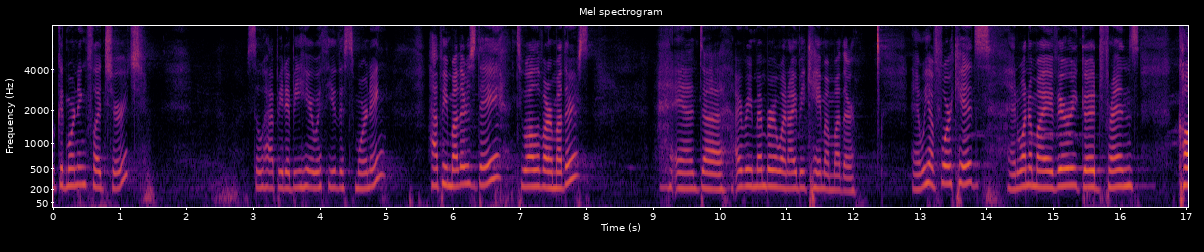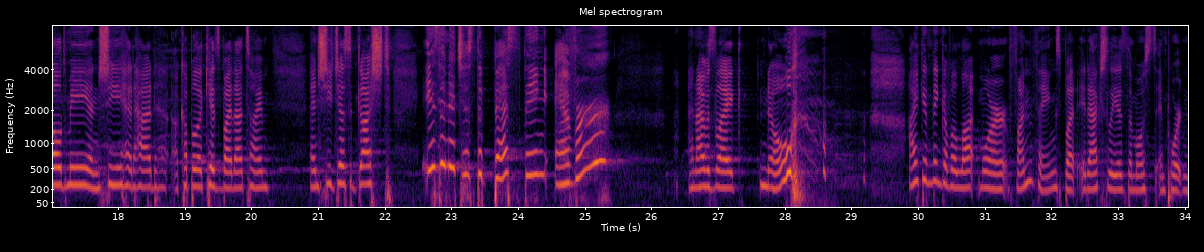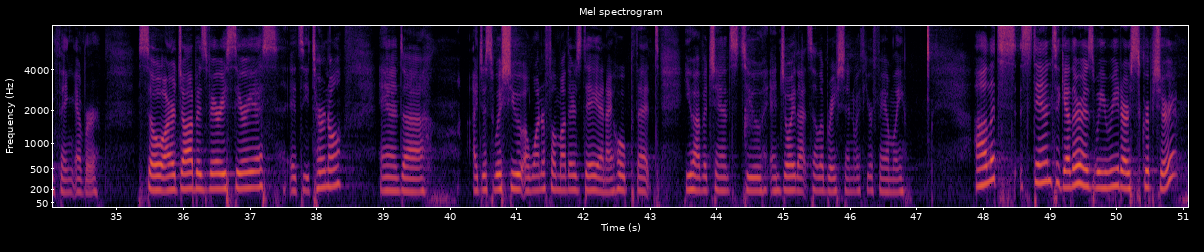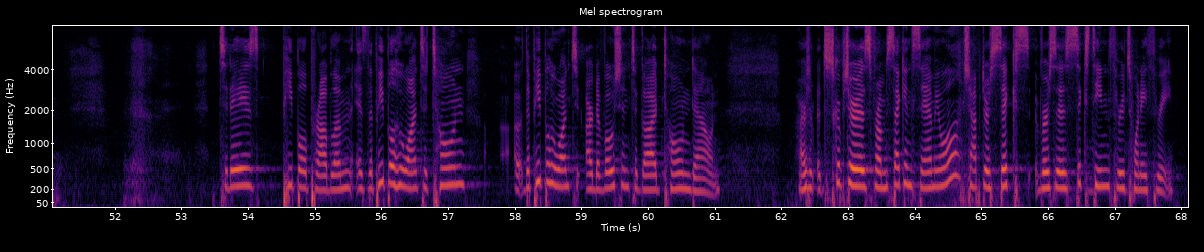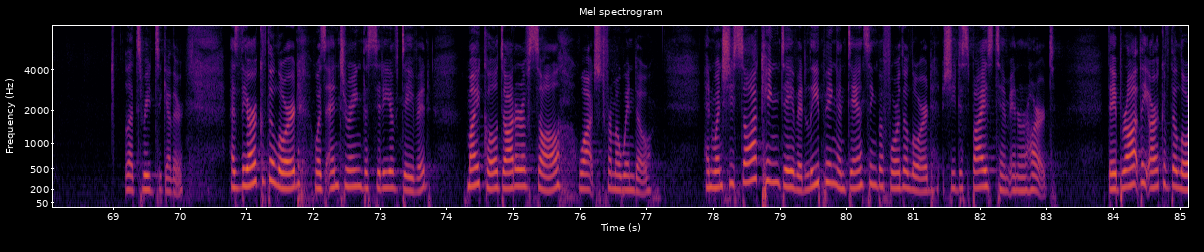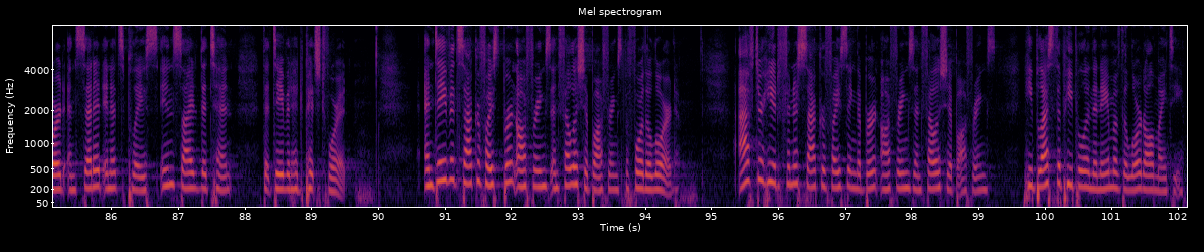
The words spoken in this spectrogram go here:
Well, good morning, Flood Church. So happy to be here with you this morning. Happy Mother's Day to all of our mothers. And uh, I remember when I became a mother. And we have four kids, and one of my very good friends called me, and she had had a couple of kids by that time, and she just gushed, Isn't it just the best thing ever? And I was like, No. I can think of a lot more fun things, but it actually is the most important thing ever. So, our job is very serious, it's eternal, and uh, I just wish you a wonderful Mother's Day, and I hope that you have a chance to enjoy that celebration with your family. Uh, let's stand together as we read our scripture. Today's people problem is the people who want to tone uh, the people who want our devotion to God toned down. Our scripture is from 2 Samuel chapter 6 verses 16 through 23. Let's read together. As the ark of the Lord was entering the city of David, Michal, daughter of Saul, watched from a window. And when she saw King David leaping and dancing before the Lord, she despised him in her heart. They brought the ark of the Lord and set it in its place inside the tent that David had pitched for it. And David sacrificed burnt offerings and fellowship offerings before the Lord. After he had finished sacrificing the burnt offerings and fellowship offerings, he blessed the people in the name of the Lord Almighty.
